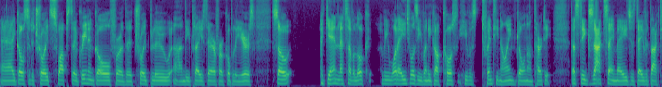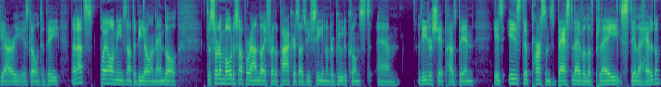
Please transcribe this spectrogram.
Uh, he goes to Detroit, swaps the green and gold for the Detroit blue, and he plays there for a couple of years. So again, let's have a look. I mean, what age was he when he got cut? He was 29, going on 30. That's the exact same age as David Bakhtiari is going to be. Now, that's by all means not the be all and end all the sort of modus operandi for the Packers, as we've seen under Gutekunst um, leadership, has been is is the person's best level of play still ahead of them?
